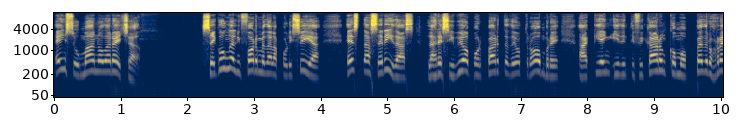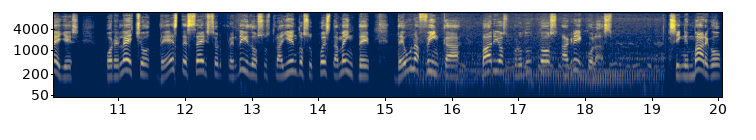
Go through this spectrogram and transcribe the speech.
en su mano derecha. Según el informe de la policía, estas heridas las recibió por parte de otro hombre a quien identificaron como Pedro Reyes, por el hecho de este ser sorprendido sustrayendo supuestamente de una finca varios productos agrícolas. Sin embargo,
